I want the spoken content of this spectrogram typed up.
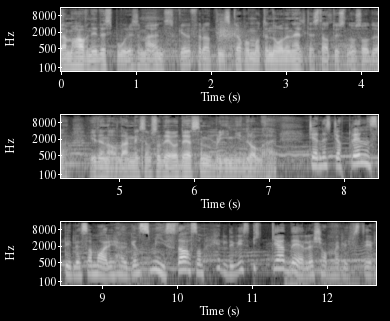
de havner i det sporet som jeg ønsker, for at de skal på en måte nå den heltestatusen og så dø i den alderen, liksom. Så det er jo det som blir min rolle her. Janis Joplin spilles av Mari Haugen Smistad, som heldigvis ikke deler samme livsstil,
